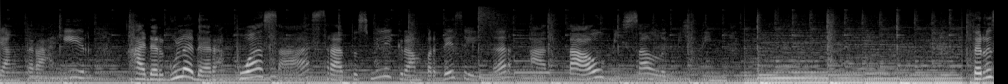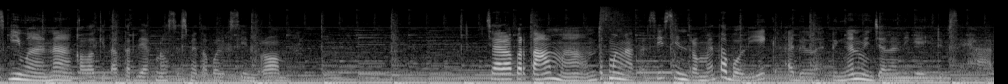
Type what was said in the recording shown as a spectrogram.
Yang terakhir, kadar gula darah puasa 100 mg per desiliter atau bisa lebih tinggi. Terus gimana kalau kita terdiagnosis metabolic syndrome? Cara pertama untuk mengatasi sindrom metabolik adalah dengan menjalani gaya hidup sehat.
